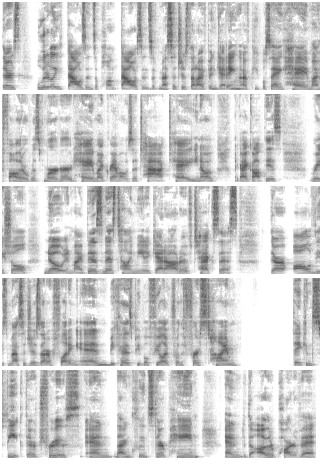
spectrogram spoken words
there's literally thousands upon thousands of messages that I've been getting of people saying, Hey, my father was murdered. Hey, my grandma was attacked. Hey, you know, like I got this racial note in my business telling me to get out of Texas. There are all of these messages that are flooding in because people feel like for the first time they can speak their truth and that includes their pain. And the other part of it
